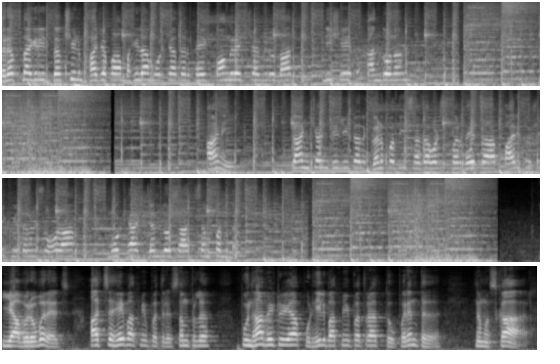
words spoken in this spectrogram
रत्नागिरी दक्षिण भाजपा महिला मोर्चातर्फे काँग्रेसच्या विरोधात निषेध आंदोलन. आणि कांचन डिजिटल गणपती सजावट स्पर्धेचा पारितोषिक वितरण सोहळा मोठ्या जल्लोषात संपन्न. याबरोबरच आजचं हे बातमीपत्र संपलं. पुन्हा भेटूया पुढील बातमीपत्रात तोपर्यंत नमस्कार.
